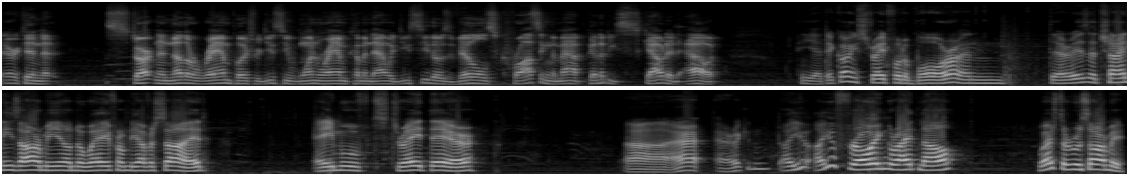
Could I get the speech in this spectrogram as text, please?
Araken starting another ram push. We do see one ram coming down. We do see those Vils crossing the map, gonna be scouted out. Yeah, they're going straight for the boar, and there is a Chinese army on the way from the other side. A moved straight there. Uh, Araken, are you are you throwing right now? Where's the Rus army?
